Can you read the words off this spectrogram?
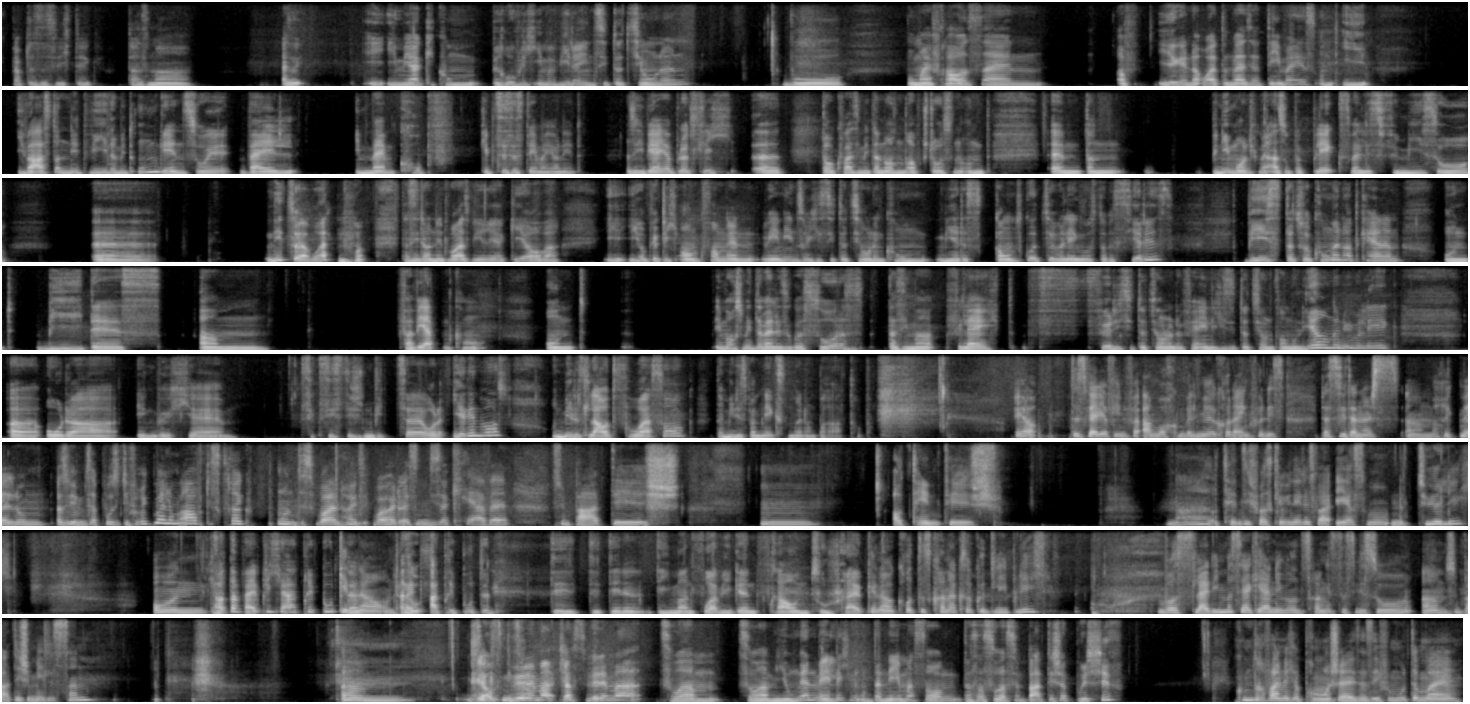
Ich glaube, das ist wichtig, dass man, also ich, ich merke, ich komme beruflich immer wieder in Situationen, wo, wo meine Frau sein auf irgendeine Art und Weise ein Thema ist und ich, ich weiß dann nicht, wie ich damit umgehen soll, weil in meinem Kopf gibt es dieses Thema ja nicht. Also ich wäre ja plötzlich äh, da quasi mit der Nase drauf gestoßen und ähm, dann bin ich manchmal auch so perplex, weil es für mich so äh, nicht zu erwarten war, dass ich dann nicht weiß, wie ich reagiere. Aber ich, ich habe wirklich angefangen, wenn ich in solche Situationen komme, mir das ganz gut zu überlegen, was da passiert ist, wie es dazu kommen hat können und wie ich das ähm, verwerten kann. Und ich mache es mittlerweile sogar so, dass, dass ich mir vielleicht für die Situation oder für ähnliche Situation Formulierungen überlege äh, oder irgendwelche sexistischen Witze oder irgendwas und mir das laut vorsage, damit ich es beim nächsten Mal dann parat habe. Ja, das werde ich auf jeden Fall auch machen, weil mir gerade eingefallen ist, dass wir dann als ähm, Rückmeldung, also wir haben sehr positive Rückmeldung auf das gekriegt und das waren halt, war halt alles in dieser Kerbe, sympathisch, mh, authentisch. Na, authentisch war es glaube ich nicht, es war eher so natürlich. Und Lauter weibliche Attribute. genau, und Also halt, Attribute, die, die, denen, die man vorwiegend Frauen zuschreibt. genau, gerade das kann er gesagt lieblich. Was Leute immer sehr gerne über uns sagen, ist, dass wir so ähm, sympathische Mädels sind. Ähm, Glaubst du, würde so- man, glaubst, würde man zu einem, zu einem jungen männlichen Unternehmer sagen, dass er so ein sympathischer Bursch ist? kommt drauf an, welche Branche es ist. Also ich vermute mal,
